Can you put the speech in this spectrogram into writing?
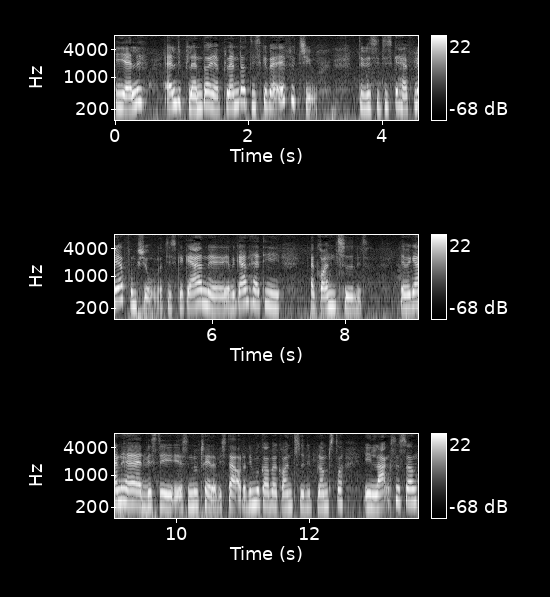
i alle, alle de planter, jeg planter, de skal være effektive. Det vil sige, de skal have flere funktioner. De skal gerne, jeg vil gerne have, at de er grønne tidligt. Jeg vil gerne have, at hvis det, altså nu taler vi stavt, og de må godt være grønne tidligt blomstre i en lang sæson,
